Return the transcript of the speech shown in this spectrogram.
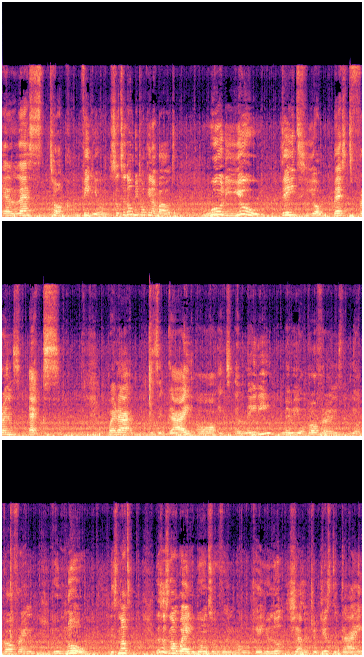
a let's talk video. So today we'll be talking about would you date your best friend's ex? Whether it's a guy or it's a lady, maybe your girlfriend, your girlfriend, you know it's not this is not where you don't even know okay? You know she has introduced the guy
